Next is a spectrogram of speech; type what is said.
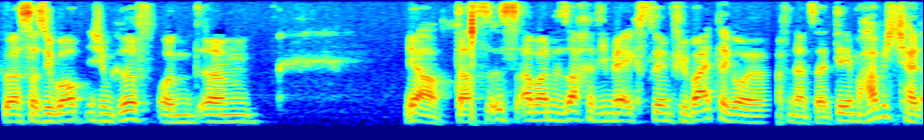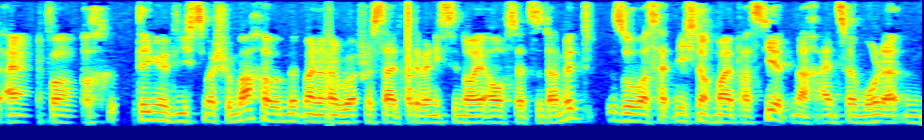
Du hast das überhaupt nicht im Griff. Und ähm, ja, das ist aber eine Sache, die mir extrem viel weitergeholfen hat. Seitdem habe ich halt einfach Dinge, die ich zum Beispiel mache mit meiner WordPress-Seite, wenn ich sie neu aufsetze, damit sowas halt nicht nochmal passiert nach ein, zwei Monaten,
